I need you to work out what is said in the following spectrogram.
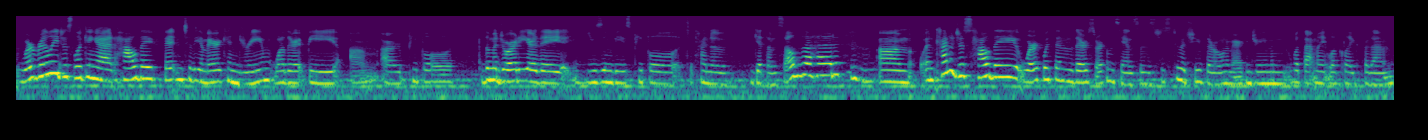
we're really just looking at how they fit into the American dream, whether it be um, are people, the majority, are they using these people to kind of get themselves ahead? Um, and kind of just how they work within their circumstances just to achieve their own American dream and what that might look like for them.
